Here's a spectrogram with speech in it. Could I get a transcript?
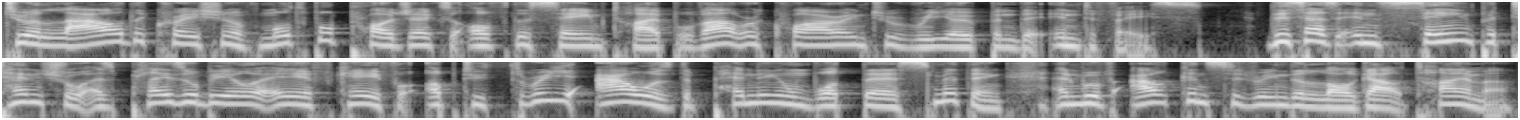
to allow the creation of multiple projects of the same type without requiring to reopen the interface. This has insane potential as players will be AFK for up to 3 hours depending on what they're smithing and without considering the logout timer.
